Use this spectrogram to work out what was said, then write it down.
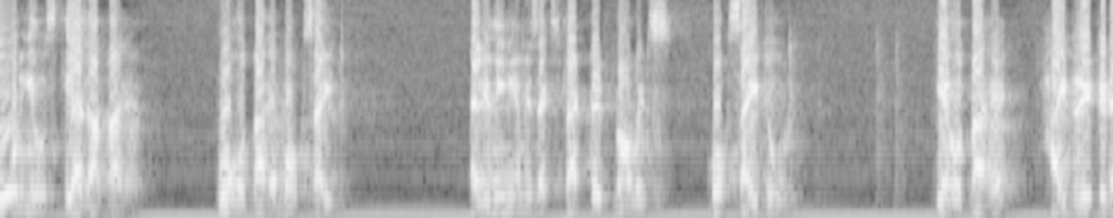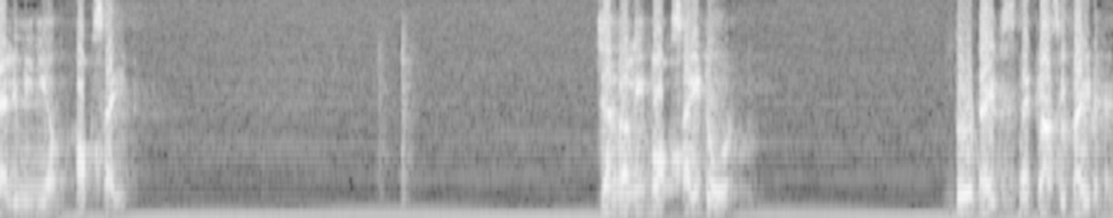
और यूज़ किया जाता है वो होता है bauxite aluminium is extracted from its bauxite और ये होता है hydrated aluminium oxide generally bauxite और दो टाइप्स में क्लासिफाइड है.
